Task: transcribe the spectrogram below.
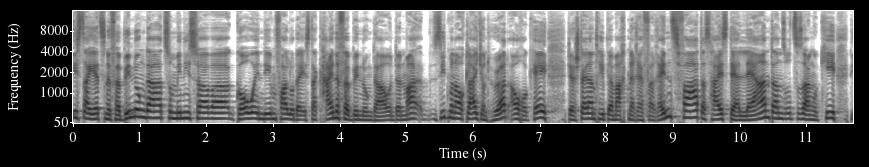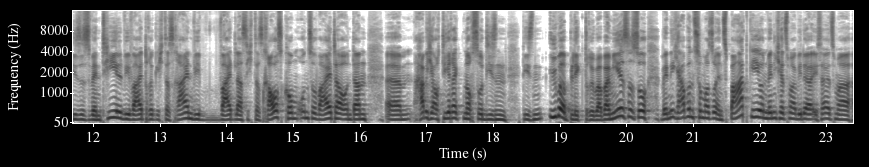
ist da jetzt eine Verbindung da zum Miniserver Go in dem Fall oder ist da keine Verbindung da? Und dann sieht man auch gleich und hört auch, okay, der Stellantrieb, der macht macht eine Referenzfahrt, das heißt, der lernt dann sozusagen, okay, dieses Ventil, wie weit drücke ich das rein, wie weit lasse ich das rauskommen und so weiter. Und dann ähm, habe ich auch direkt noch so diesen, diesen Überblick drüber. Bei mir ist es so, wenn ich ab und zu mal so ins Bad gehe und wenn ich jetzt mal wieder, ich sage jetzt mal,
